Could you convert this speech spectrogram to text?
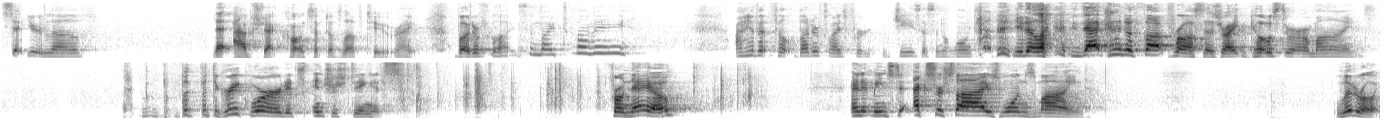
Set your love. That abstract concept of love, too, right? Butterflies in my tummy. I haven't felt butterflies for Jesus in a long time. You know, like that kind of thought process, right, goes through our minds. But, but, the Greek word, it's interesting. It's phroneo, and it means to exercise one's mind. Literally.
